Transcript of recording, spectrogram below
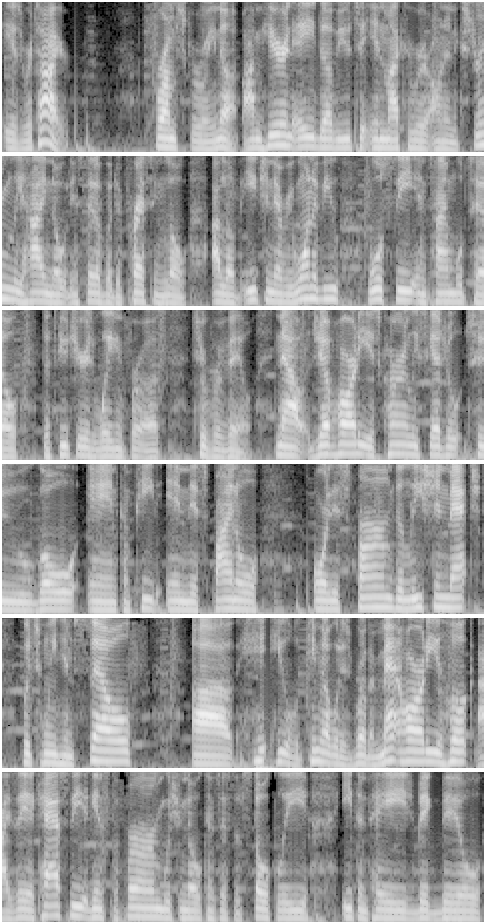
is retire from screwing up. I'm here in AEW to end my career on an extremely high note instead of a depressing low. I love each and every one of you. We'll see, and time will tell. The future is waiting for us to prevail. Now, Jeff Hardy is currently scheduled to go and compete in this final or this firm deletion match between himself, uh, he, he, will be teaming up with his brother Matt Hardy, Hook, Isiah Kassidy against the firm, which you know consists of Stokely, Ethan Page, Big Bill,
